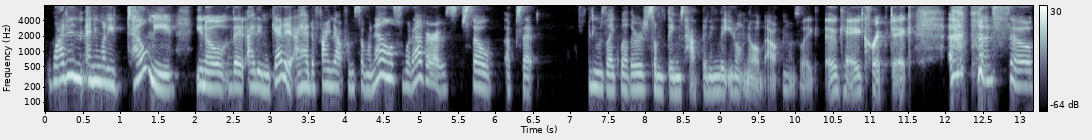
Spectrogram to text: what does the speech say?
why didn't anybody tell me, you know, that I didn't get it? I had to find out from someone else, whatever. I was so upset. And he was like, Well, there's some things happening that you don't know about. And I was like, Okay, cryptic. so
